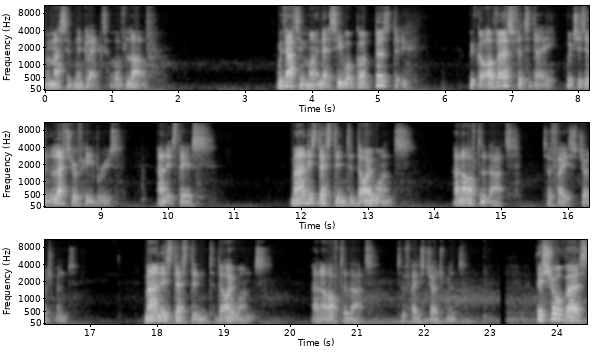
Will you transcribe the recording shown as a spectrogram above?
a massive neglect of love. With that in mind, let's see what God does do. We've got our verse for today, which is in the letter of Hebrews, and it's this Man is destined to die once, and after that, to face judgment. Man is destined to die once, and after that, to face judgment. This short verse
